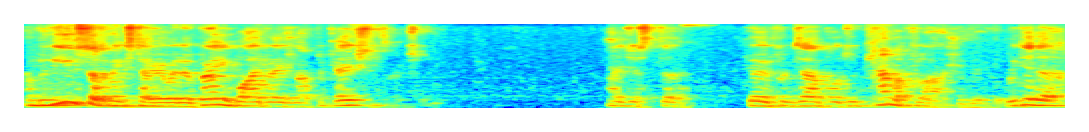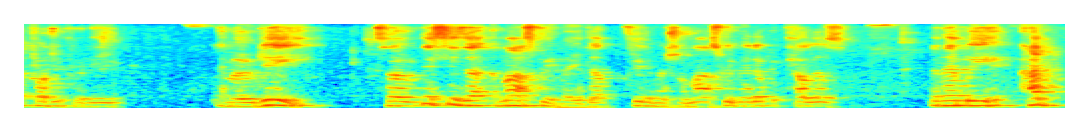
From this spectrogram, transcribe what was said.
And we've used sort of mixed stereo in a very wide range of applications, actually. I just uh, go, for example, to camouflage removal. We did a project for the MOD. So this is a, mask we made up, three-dimensional mask we made up with colors. And then we had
